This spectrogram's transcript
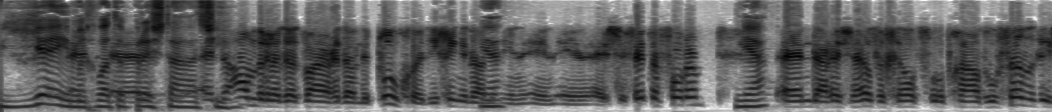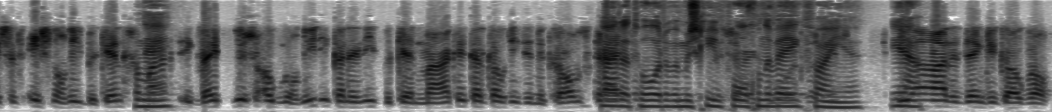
Jemig, wat een En prestatie. de anderen, dat waren dan de ploegen, die gingen dan Ja. in, in, in estafettevorm. Ja. En daar is heel veel geld voor opgehaald. Hoeveel het is, dat is nog niet bekendgemaakt. Ik weet het dus ook nog niet. Ik kan het niet bekendmaken. Ik kan het ook niet in de krant Nou, krijgen. dat horen we misschien volgende week van je. Ja. Ja. dat denk ik ook wel.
